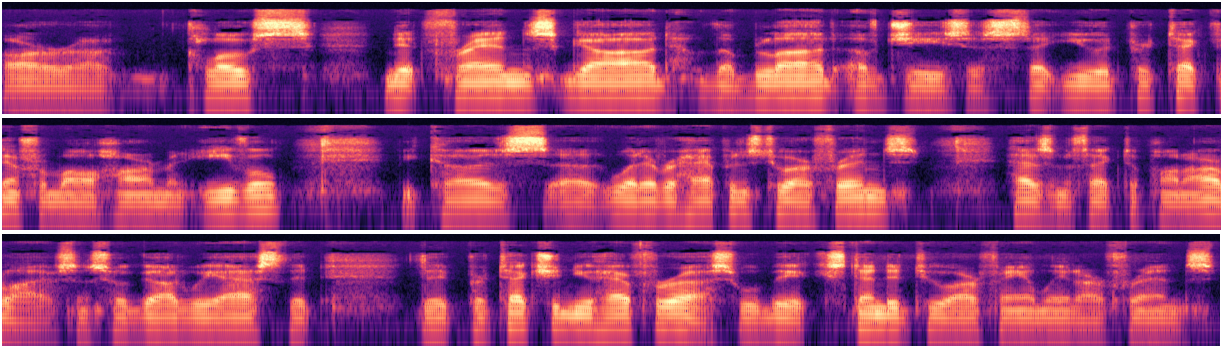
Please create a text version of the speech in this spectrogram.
our uh, close knit friends, God, the blood of Jesus, that you would protect them from all harm and evil, because uh, whatever happens to our friends has an effect upon our lives. And so, God, we ask that the protection you have for us will be extended to our family and our friends.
